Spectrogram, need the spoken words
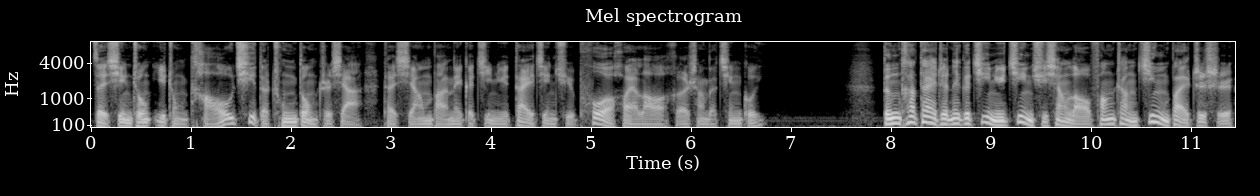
在心中一种淘气的冲动之下，他想把那个妓女带进去，破坏老和尚的清规。等他带着那个妓女进去向老方丈敬拜之时，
